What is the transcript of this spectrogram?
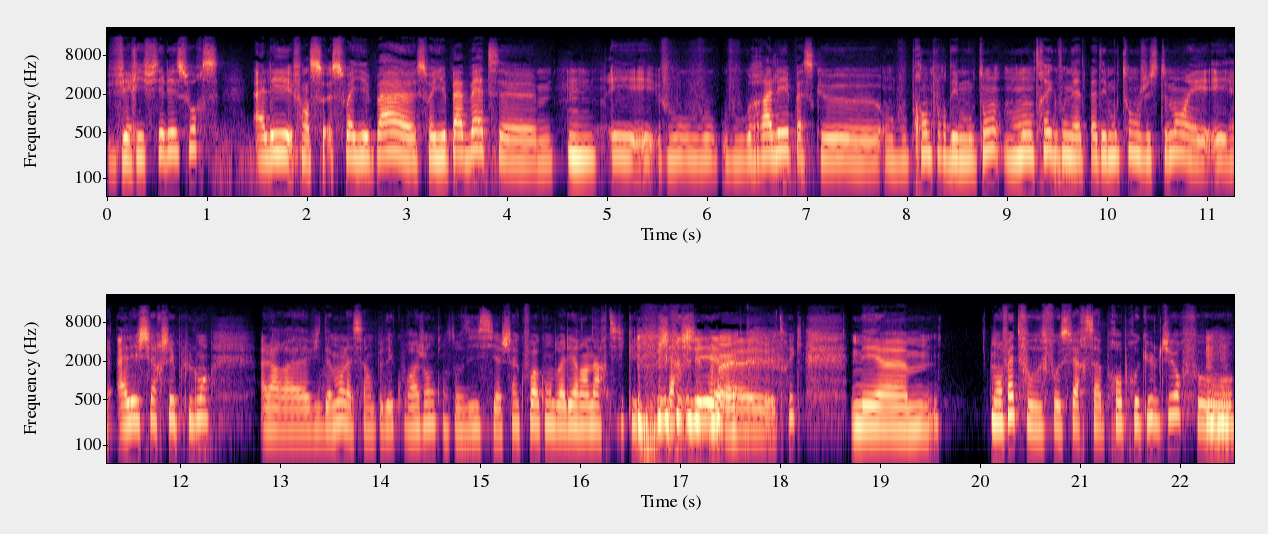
vérifiez les sources. Allez, enfin, soyez pas, soyez pas bêtes euh, mm. et, vous, vous, râlez parce que euh, on vous prend pour des moutons. Montrez que vous n'êtes pas des moutons justement et, allez chercher plus loin. Alors euh, évidemment là c'est un peu décourageant quand on se dit si à chaque fois qu'on doit lire un article il faut chercher le truc, mais mais en fait, faut, faut se faire sa propre culture, faut, mhm.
